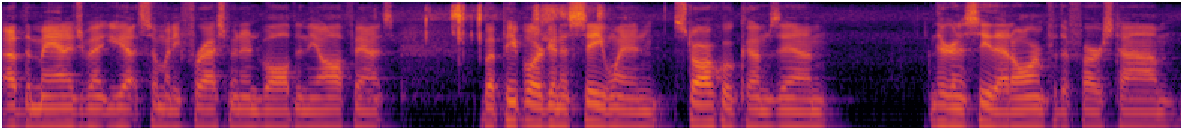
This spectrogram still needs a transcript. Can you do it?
of the management. You got so many freshmen involved in the offense, but people are going to see when Starkel comes in, they're going to see that arm for the first time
